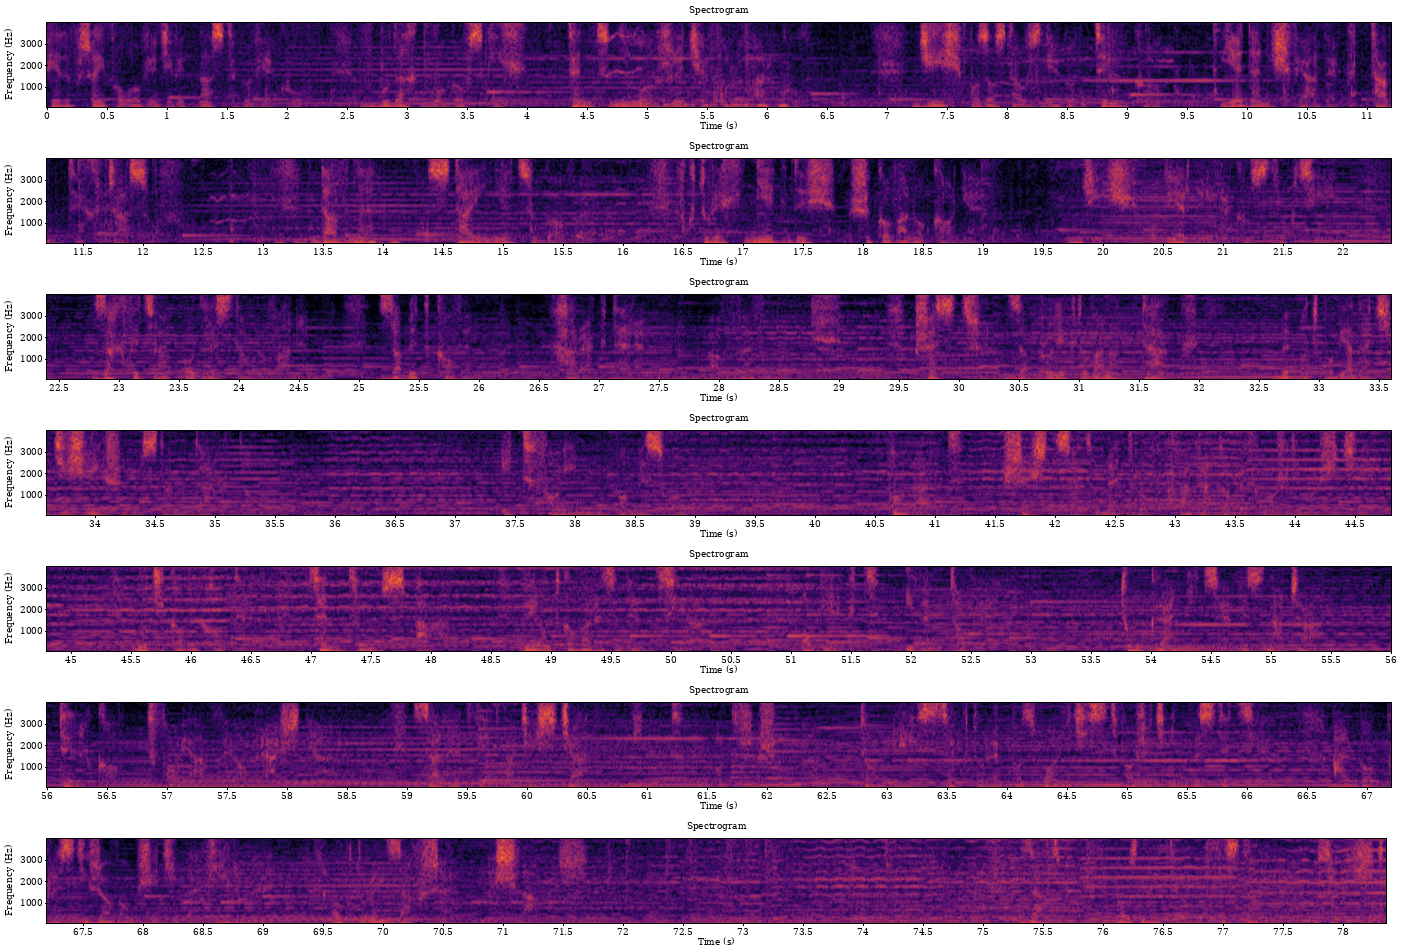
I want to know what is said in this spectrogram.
pierwszej połowie XIX wieku w budach głogowskich tętniło życie folwarku. Dziś pozostał z niego tylko jeden świadek tamtych czasów. Dawne stajnie cugowe, w których niegdyś szykowano konie. Dziś, po wiernej rekonstrukcji, zachwyca odrestaurowanym, zabytkowym charakterem, a wewnątrz przestrzeń zaprojektowana tak, by odpowiadać dzisiejszym standardom i Twoim pomysłom. Ponad 600 metrów kwadratowych możliwości. Butikowy hotel, centrum spa, wyjątkowa rezydencja, obiekt eventowy. Tu granice wyznacza tylko Twoja wyobraźnia. Zaledwie 20 minut od Rzeszowa. To miejsce, które pozwoli Ci stworzyć inwestycje albo prestiżową siedzibę firmy, o której zawsze myślałeś. Zadzwoń, poznaj tę historię osobiście.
